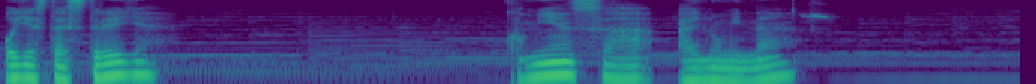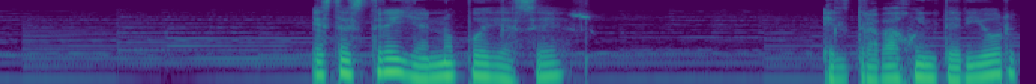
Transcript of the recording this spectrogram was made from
Hoy esta estrella comienza a iluminar. Esta estrella no puede hacer el trabajo interior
